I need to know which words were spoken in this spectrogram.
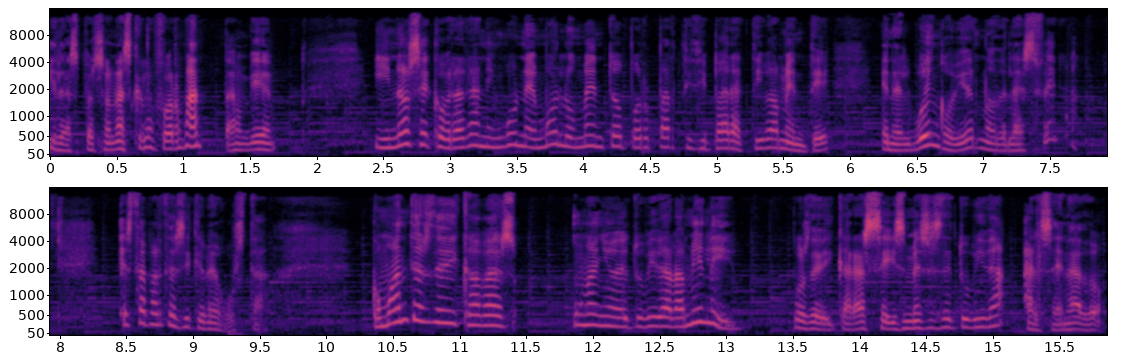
y las personas que lo forman también. Y no se cobrará ningún emolumento por participar activamente en el buen gobierno de la esfera. Esta parte sí que me gusta. Como antes dedicabas un año de tu vida a la mili? Pues dedicarás seis meses de tu vida al Senado.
